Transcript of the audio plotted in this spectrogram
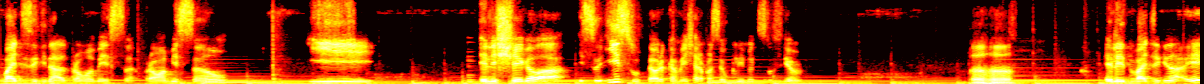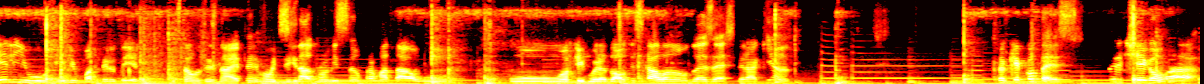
vai designado pra uma missão, pra uma missão e ele chega lá. Isso, isso teoricamente, era pra ser o clímax do filme. Aham. Ele vai designar. Ele e o, ele e o parceiro dele, que são os snipers, vão designados pra uma missão pra matar o, uma figura do alto escalão do exército iraquiano. Que o que acontece? Eles chegam lá,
